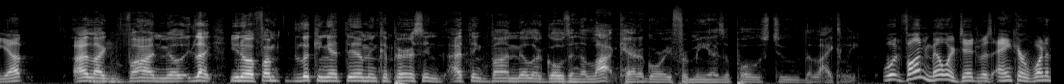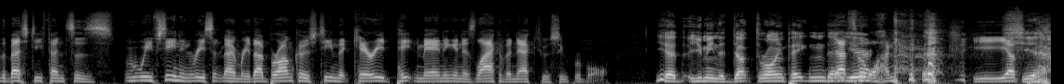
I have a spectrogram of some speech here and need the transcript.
yep. I like Von Miller. Like, you know, if I'm looking at them in comparison, I think Von Miller goes in the lock category for me as opposed to the likely. What Von Miller did was anchor one of the best defenses we've seen in recent memory. That Broncos team that carried Peyton Manning and his lack of a neck to a Super Bowl. Yeah, you mean the duck throwing Peyton that That's year? the one. yep. Yeah.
